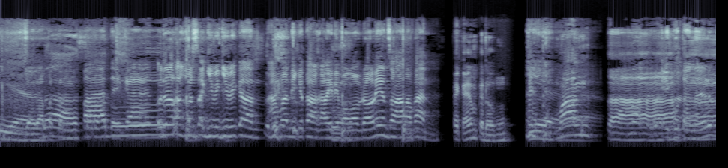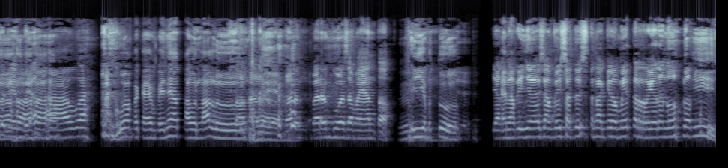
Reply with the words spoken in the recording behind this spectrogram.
Iya. Udah dapat tempat ya kan. Udah lah gak usah gimmick kan. Apa nih kita kali ini mau ngobrolin soal apaan? PKMP dong. Iya. Mantap. Ikutan aja lu PKMP. Tahu ah. Gua PKMP-nya tahun lalu. Tahun lalu ya. Bareng, bareng gua sama Yanto. Iya betul. Yang larinya sampai satu setengah kilometer ya kan goblok. Ih,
